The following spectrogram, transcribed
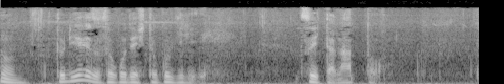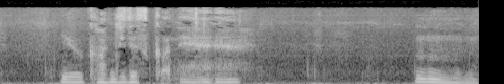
うん、とりあえずそこで一区切りついたなという感じですかね。うん。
